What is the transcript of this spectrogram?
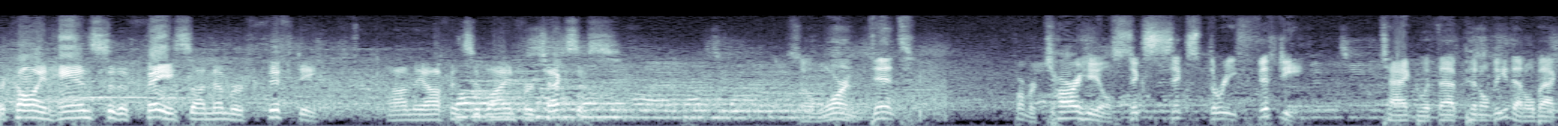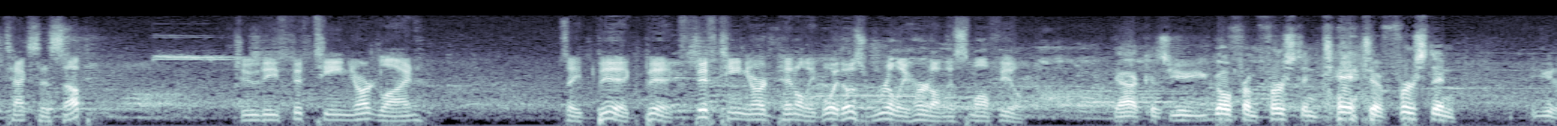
They're calling hands to the face on number 50 on the offensive line for Texas. So Warren Dent, former Tar Heel, 6'6", 350, tagged with that penalty. That'll back Texas up to the 15-yard line. It's a big, big 15-yard penalty. Boy, those really hurt on this small field. yeah, because you, you go from first and 10 to first and you know,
